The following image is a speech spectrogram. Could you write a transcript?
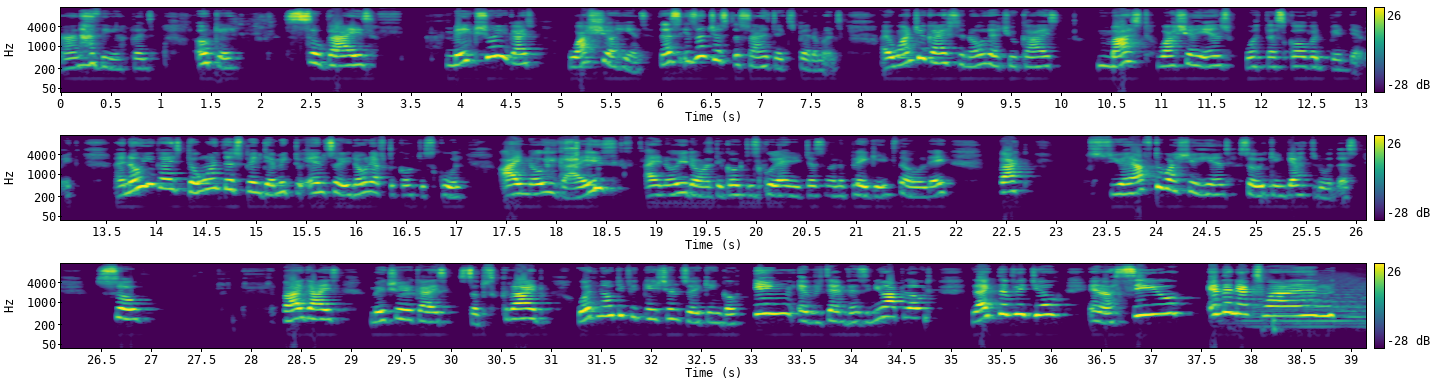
And nothing happens. Okay, so guys, make sure you guys Wash your hands. This isn't just a science experiment. I want you guys to know that you guys must wash your hands with this COVID pandemic. I know you guys don't want this pandemic to end so you don't have to go to school. I know you guys. I know you don't want to go to school and you just want to play games the whole day. But you have to wash your hands so we can get through this. So Bye guys. Make sure you guys subscribe with notifications so you can go ding every time there's a new upload. Like the video and I'll see you in the next one.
